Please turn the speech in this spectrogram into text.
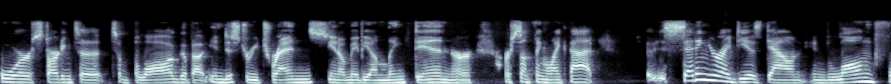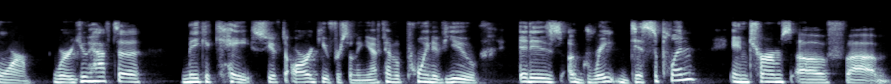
or starting to to blog about industry trends, you know, maybe on LinkedIn or or something like that, setting your ideas down in long form where you have to make a case. You have to argue for something. You have to have a point of view. It is a great discipline in terms of um,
